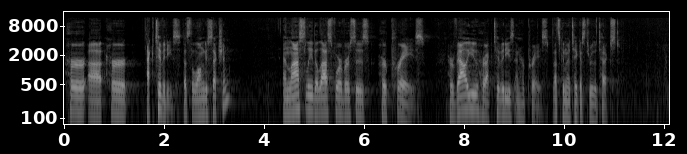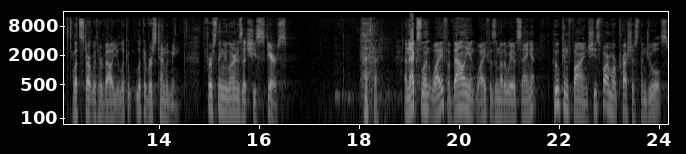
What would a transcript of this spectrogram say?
her, uh, her activities. That's the longest section. And lastly, the last four verses, her praise. Her value, her activities, and her praise. That's going to take us through the text. Let's start with her value. Look at, look at verse 10 with me. The first thing we learn is that she's scarce. An excellent wife, a valiant wife is another way of saying it. Who can find? She's far more precious than jewels.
